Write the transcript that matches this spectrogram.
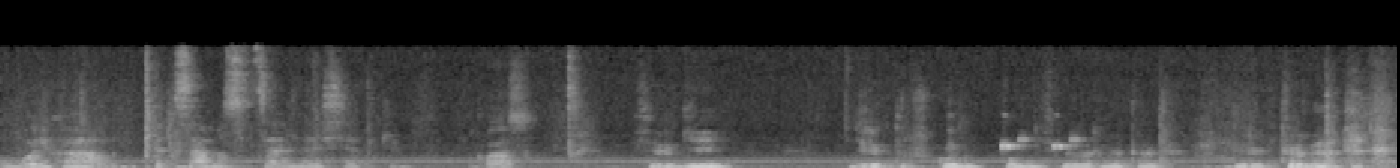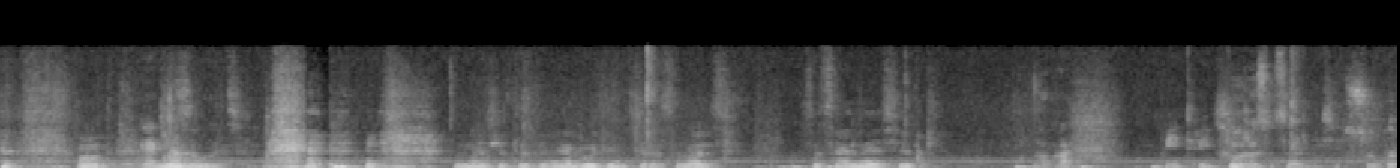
Вольга так само социальные сетки. Класс. Сергей, директор школы, помните, наверное, так, директор, да. Вот. Як Меня вас будет- зовут? Значит, это меня будет интересовать социальные сетки. Добро. Дмитрий, тоже социальная сеть. Супер.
